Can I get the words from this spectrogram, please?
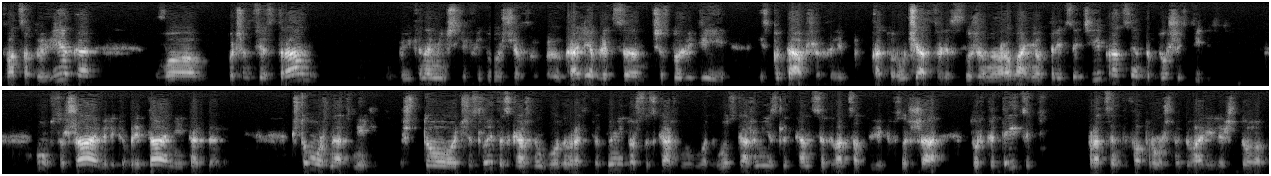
20 века, в большинстве стран экономических ведущих э, колеблется число людей, испытавших или которые участвовали в служебном романе от 30% до 60%. Ну, в США, Великобритании и так далее. Что можно отметить? что число это с каждым годом растет. Ну, не то, что с каждым годом, но, скажем, если в конце 20 века в США только 30% опрошенных говорили, что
